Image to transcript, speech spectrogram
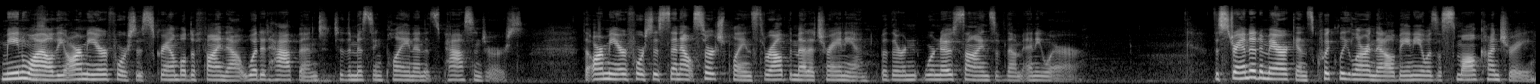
Meanwhile, the Army Air Forces scrambled to find out what had happened to the missing plane and its passengers. The Army Air Forces sent out search planes throughout the Mediterranean, but there were no signs of them anywhere. The stranded Americans quickly learned that Albania was a small country,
